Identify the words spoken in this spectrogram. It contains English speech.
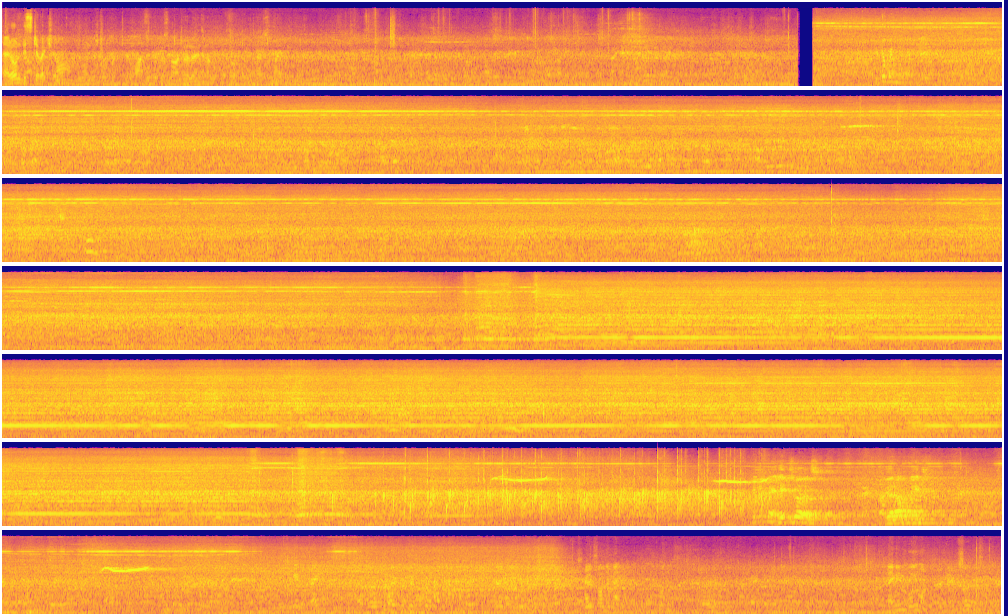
I don't disturb actually. No, you won't disturb, but uh, participate is not allowed. No. Okay, that's my thing. Team Elixirs, you're up next. Time is going on.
